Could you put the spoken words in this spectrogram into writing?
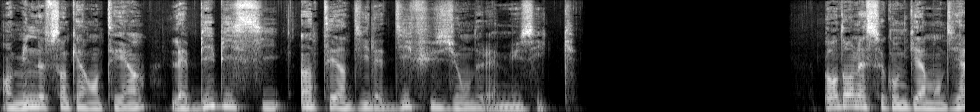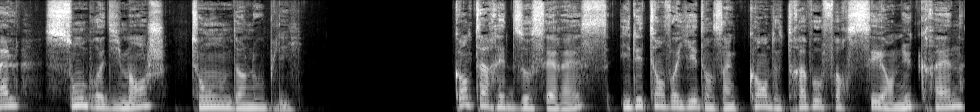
En 1941, la BBC interdit la diffusion de la musique. Pendant la Seconde Guerre mondiale, Sombre Dimanche tombe dans l'oubli. Quant à Rezzo Serres, il est envoyé dans un camp de travaux forcés en Ukraine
